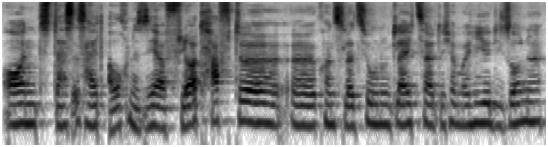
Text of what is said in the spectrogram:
Und das ist halt auch eine sehr flirthafte äh, Konstellation und gleichzeitig haben wir hier die Sonne,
